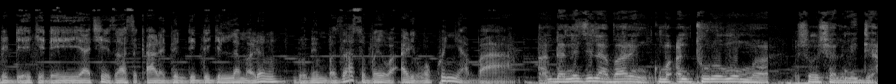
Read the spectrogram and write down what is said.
Duk da yake dai ya ce za su ƙara bin diddigin lamarin domin ba za su bai wa arewa kunya ba. Da na ji labarin kuma an turo mun ma social media.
